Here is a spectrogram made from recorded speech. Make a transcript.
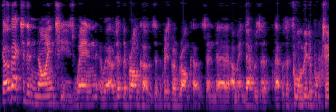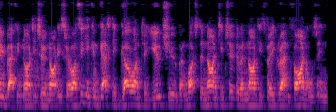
go back to the '90s when I was at the Broncos, at the Brisbane Broncos, and uh, I mean that was a that was a formidable team back in '92, '93. I think you can actually go onto YouTube and watch the '92 and '93 grand finals in,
